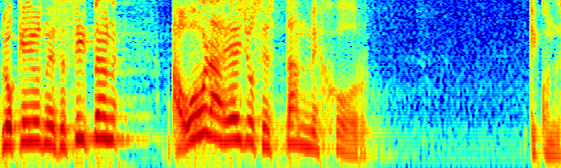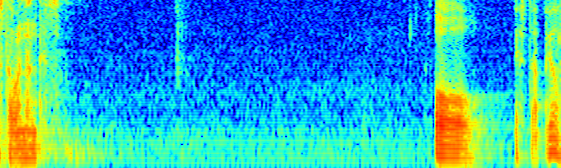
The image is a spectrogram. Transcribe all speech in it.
lo que ellos necesitan. Ahora ellos están mejor que cuando estaban antes. O está peor.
